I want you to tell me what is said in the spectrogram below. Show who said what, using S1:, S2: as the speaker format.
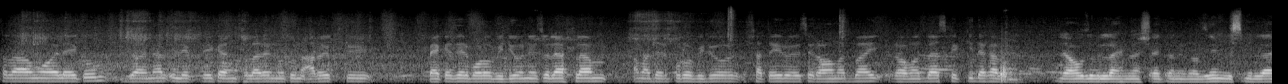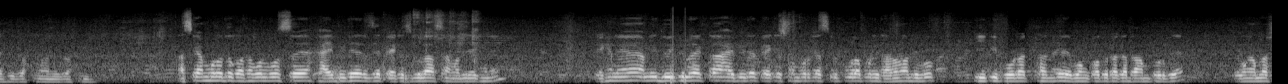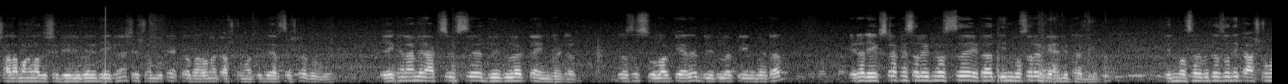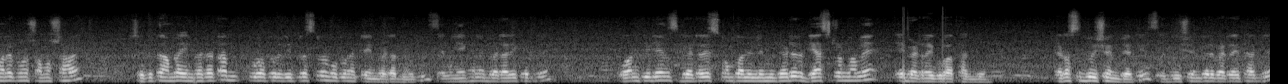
S1: আসসালামু আলাইকুম, Joynal electric and সোলারের নতুন আরও একটি প্যাকেজের বড় ভিডিও নিয়ে চলে আসলাম। আমাদের পুরো ভিডিওর সাথেই রয়েছে রহমত ভাই। রহমত ভাই, আজকে কী দেখাবেন?
S2: রাজিম রহমান রহিম। আজকে আমি মূলত কথা বলব হচ্ছে হাইব্রিডের যে প্যাকেজগুলো আছে আমাদের এখানে। এখানে আমি দুই কিলো একটা হাইব্রিডের প্যাকেজ সম্পর্কে আজকে পুরোপুরি ধারণা দেবো, কী কী প্রোডাক্ট থাকবে এবং কত টাকা দাম পড়বে। এবং আমরা সারা বাংলাদেশে ডেলিভারি দিই কিনা সেই সম্পর্কে একটা ধারণা কাস্টমারকে দেওয়ার চেষ্টা করব। এখানে আমি রাখছি হচ্ছে দুই একটা ইনভার্টার এটা হচ্ছে সোলার কেয়ারের দুই একটা ইনভার্টার এটার এক্সট্রা ফ্যাসিলিটি হচ্ছে এটা তিন বছরের গ্যারান্টি থাকবে। তিন বছরের ভিতরে যদি কাস্টমারের কোনো সমস্যা হয়, সেক্ষেত্রে আমরা ইনভার্টারটা পুরোপুরি রিপ্লেস করে নতুন একটা ইনভার্টার দেবো এবং এখানে ব্যাটারি ক্ষেত্রে কনফিডেন্স ব্যাটারিজ কোম্পানি লিমিটেডের গ্যাস্ট্রন নামে এই ব্যাটারিগুলো থাকবে। এটা হচ্ছে দুইশো এমপিয়ার ঠিক আছে দুইশো এমপিয়ার ব্যাটারি থাকবে।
